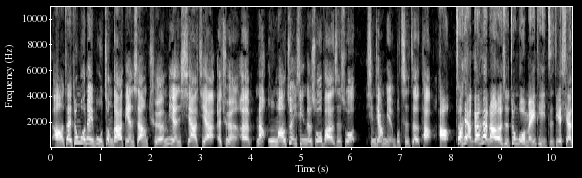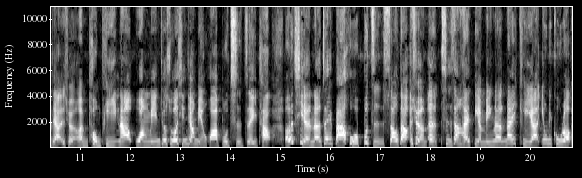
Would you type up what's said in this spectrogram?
啊，在中国内部，重大电商全面下架 H&M。那五毛最新的说法是说，新疆棉不吃这套。好，创下刚刚看到的是中国媒体直接下架 H&M，痛批。那网民就说新疆棉花不吃这一套，而且呢，这一把火不止烧到 H&M，事实上还点名了 Nike 啊、Uniqlo，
